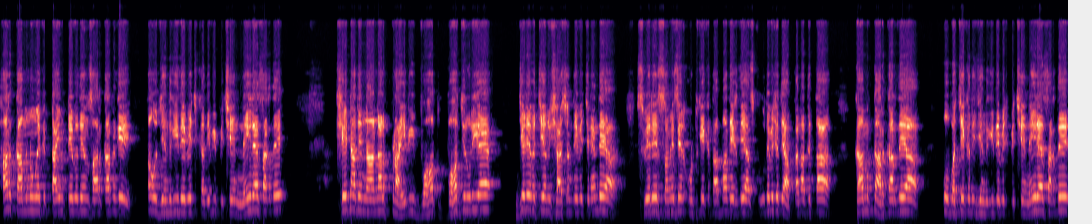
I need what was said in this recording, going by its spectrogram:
ਹਰ ਕੰਮ ਨੂੰ ਇੱਕ ਟਾਈਮ ਟੇਬਲ ਦੇ ਅਨੁਸਾਰ ਕਰਨਗੇ, ਤਾਂ ਉਹ ਜ਼ਿੰਦਗੀ ਦੇ ਵਿੱਚ ਕਦੇ ਵੀ ਪਿੱਛੇ ਨਹੀਂ ਰਹਿ ਸਕਦੇ। ਖੇਡਾਂ ਦੇ ਨਾਲ ਨਾਲ ਪੜ੍ਹਾਈ ਵੀ ਬਹੁਤ ਬਹੁਤ ਜ਼ਰੂਰੀ ਹੈ। ਜਿਹੜੇ ਬੱਚੇ ਅਨੁਸ਼ਾਸਨ ਦੇ ਵਿੱਚ ਰਹਿੰਦੇ ਆ, ਸਵੇਰੇ ਸਮੇਂ ਸਿਰ ਉੱਠ ਕੇ ਕਿਤਾਬਾਂ ਦੇਖਦੇ ਆ, ਸਕੂਲ ਦੇ ਵਿੱਚ ਅਧਿਆਪਕਾਂ ਦਾ ਦਿੱਤਾ ਕੰਮ, ਘਰ ਕਰਦੇ ਆ, ਉਹ ਬੱਚੇ ਕਦੀ ਜ਼ਿੰਦਗੀ ਦੇ ਵਿੱਚ ਪਿੱਛੇ ਨਹੀਂ ਰਹਿ ਸਕਦੇ।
